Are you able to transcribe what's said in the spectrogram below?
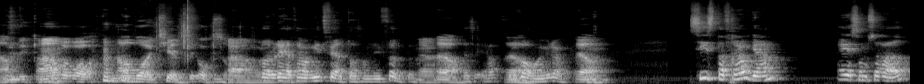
Ja, mycket Ja, han var bra. Han var bra i Chelsea också. Ja, han Var det det att han var mittfältare som ni föll på? Ja. Ja. Alltså, det var han ju då. Ja. Sista frågan är som så här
